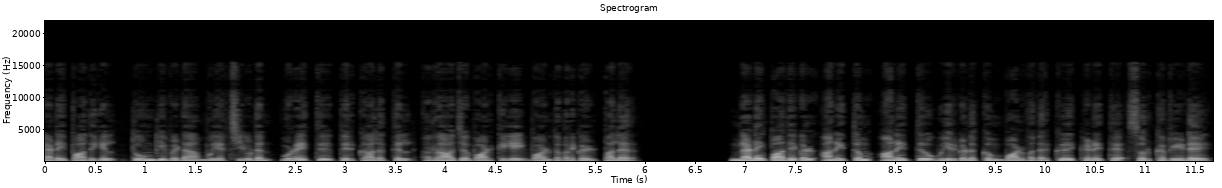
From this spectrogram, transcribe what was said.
நடைபாதையில் தூங்கிவிடா முயற்சியுடன் உழைத்து பிற்காலத்தில் ராஜ வாழ்க்கையை வாழ்ந்தவர்கள் பலர். நடைபாதைகள் அனைத்தும் அனைத்து உயிர்களுக்கும் வாழ்வதற்கு கிடைத்த சொர்க்க வீடு.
